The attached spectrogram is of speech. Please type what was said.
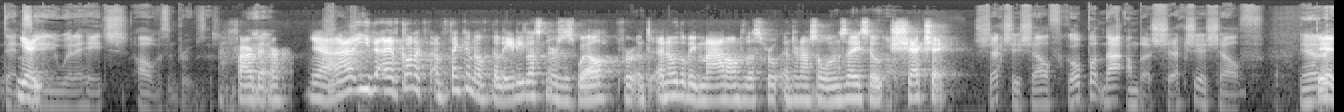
then yeah. saying it with a H always improves it. Far yeah. better. Yeah, I, have got. A, I'm thinking of the lady listeners as well. For I know they'll be mad onto this for International Women's So oh. Sexy shelf. Go put that on the sexy shelf. Yeah.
